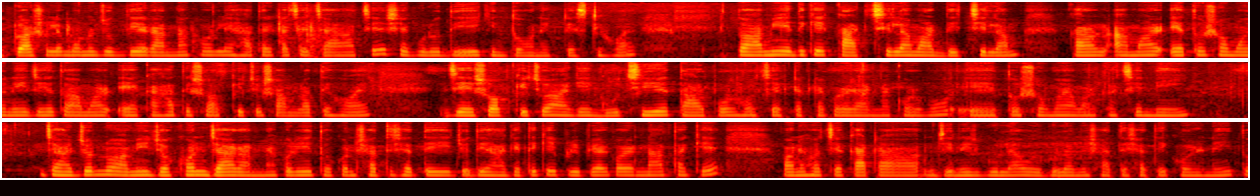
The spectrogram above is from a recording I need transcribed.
একটু আসলে মনোযোগ দিয়ে রান্না করলে হাতের কাছে যা আছে সেগুলো দিয়েই কিন্তু অনেক টেস্টি হয়। তো আমি এদিকে কাটছিলাম আর দিচ্ছিলাম। কারণ আমার এত সময় নেই, যেহেতু আমার একা হাতে সব কিছু সামলাতে হয়, যে সব কিছু আগে গুছিয়ে তারপর হচ্ছে একটা একটা করে রান্না করব। এত সময় আমার কাছে নেই। যার জন্য আমি যখন যা রান্না করি, তখন সাথে সাথেই যদি আগে থেকে প্রিপেয়ার করে না থাকে মানে হচ্ছে কাটা জিনিসগুলা, ওইগুলো আমি সাথে সাথে করে নিই। তো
